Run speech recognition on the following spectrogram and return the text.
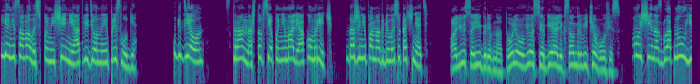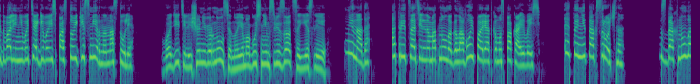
я не совалась в помещение, отведенные прислуги. «Где он?» Странно, что все понимали, о ком речь. Даже не понадобилось уточнять. «Алиса Игоревна, Толя увез Сергея Александровича в офис». Мужчина сглотнул, едва ли не вытягиваясь по стойке смирно на стуле. «Водитель еще не вернулся, но я могу с ним связаться, если...» «Не надо!» Отрицательно мотнула головой, порядком успокаиваясь. «Это не так срочно!» Вздохнула,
